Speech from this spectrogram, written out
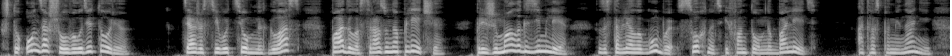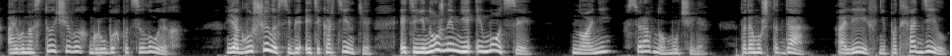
что он зашел в аудиторию. Тяжесть его темных глаз падала сразу на плечи, прижимала к земле, заставляла губы сохнуть и фантомно болеть от воспоминаний о его настойчивых грубых поцелуях. Я глушила в себе эти картинки, эти ненужные мне эмоции, но они все равно мучили. Потому что да, Алиев не подходил,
